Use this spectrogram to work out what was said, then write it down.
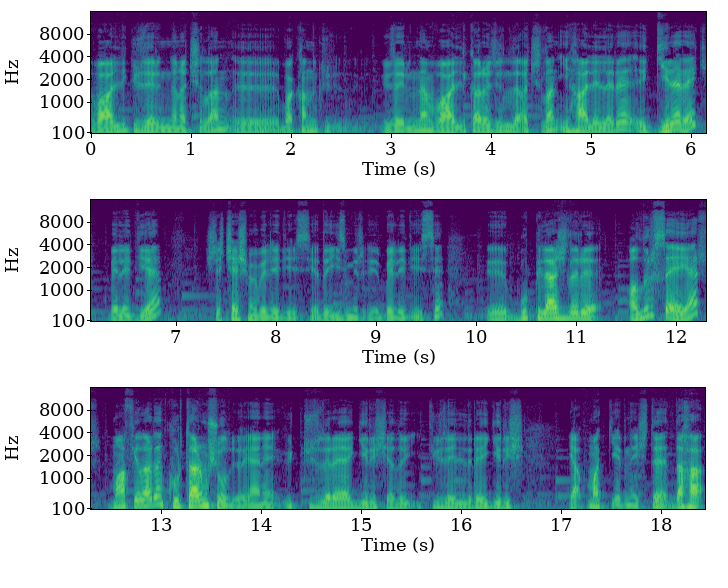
valilik üzerinden açılan bakanlık üzerinden valilik aracılığıyla açılan ihalelere girerek belediye işte Çeşme Belediyesi ya da İzmir e, Belediyesi e, bu plajları alırsa eğer mafyalardan kurtarmış oluyor. Yani 300 liraya giriş ya da 250 liraya giriş yapmak yerine işte daha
